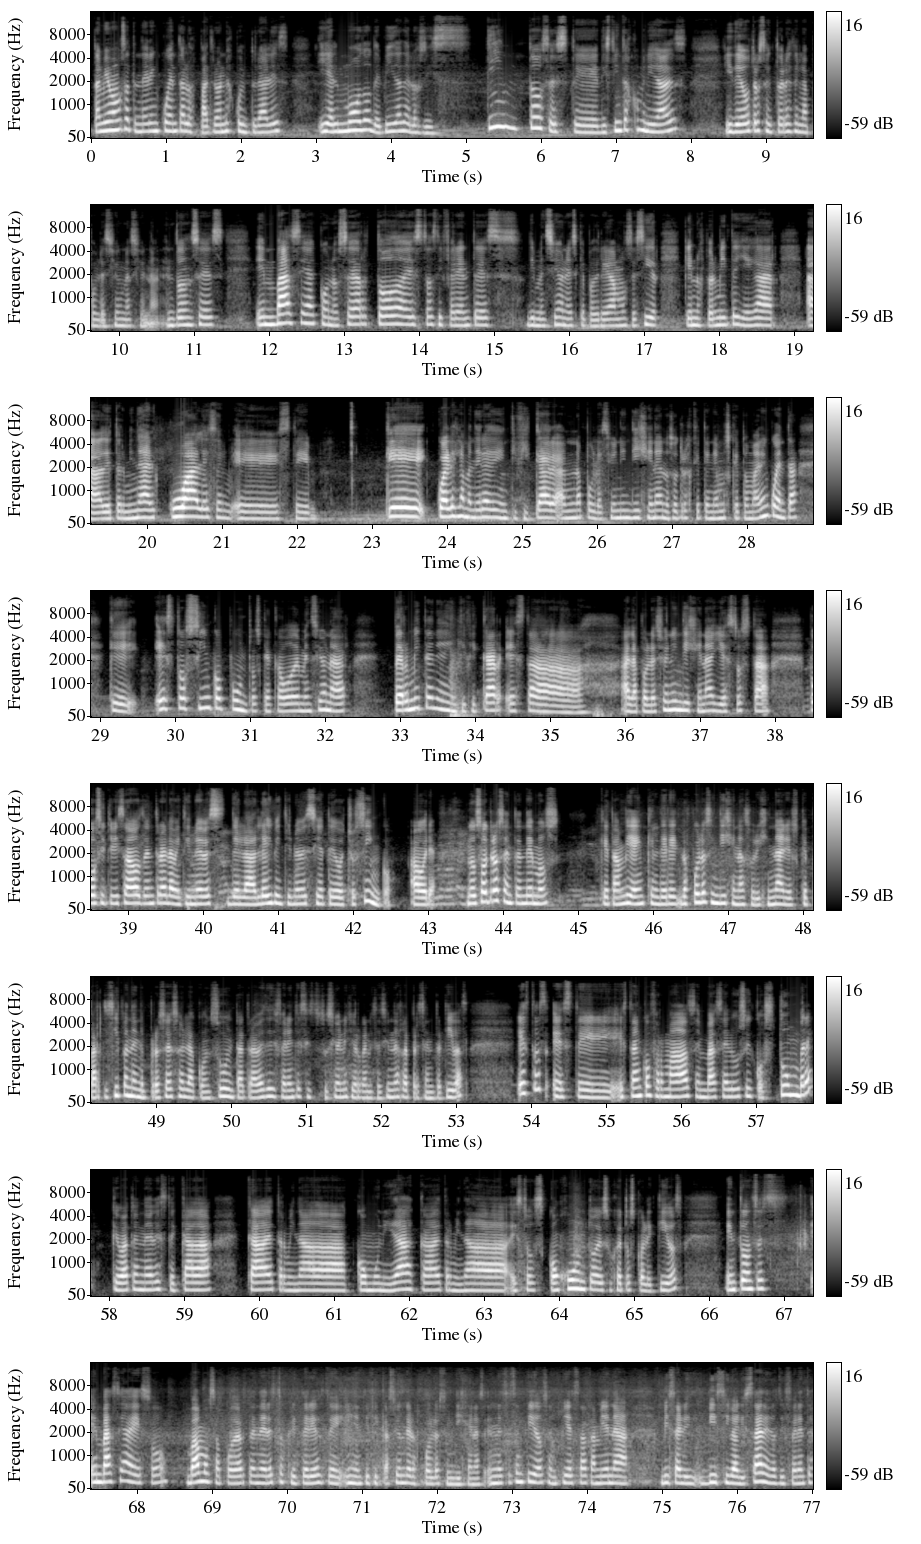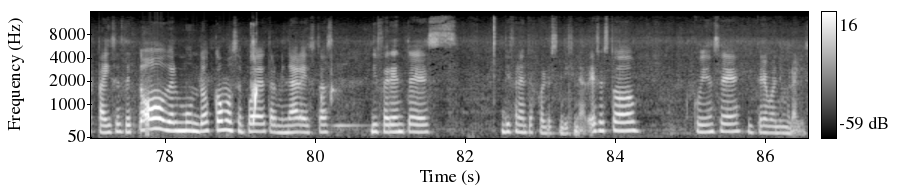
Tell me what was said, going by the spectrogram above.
También vamos a tener en cuenta los patrones culturales y el modo de vida de los distintos, este, distintas comunidades y de otros sectores de la población nacional. Entonces, en base a conocer todas estas diferentes dimensiones que podríamos decir que nos permite llegar a determinar cuál es el, este, qué, cuál es la manera de identificar a una población indígena, nosotros que tenemos que tomar en cuenta que estos cinco puntos que acabo de mencionar permiten identificar esta, a la población indígena y esto está positivizado dentro de la, 29, de la ley 29785. Ahora, nosotros entendemos que también que los pueblos indígenas originarios que participan en el proceso de la consulta a través de diferentes instituciones y organizaciones representativas, estas este, están conformadas en base al uso y costumbre que va a tener este, cada, cada determinada comunidad, cada determinada estos conjuntos de sujetos colectivos. Entonces, en base a eso, vamos a poder tener estos criterios de identificación de los pueblos indígenas. En ese sentido, se empieza también a visibilizar en los diferentes países de todo el mundo cómo se puede determinar estos diferentes, diferentes pueblos indígenas. Eso es todo. Cuídense, Victoria Wendy Morales.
